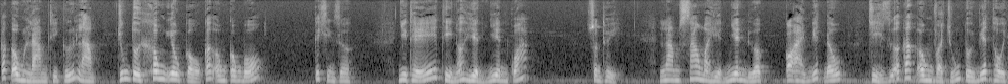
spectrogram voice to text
Các ông làm thì cứ làm, chúng tôi không yêu cầu các ông công bố. Kissinger, như thế thì nó hiển nhiên quá. Xuân Thủy, làm sao mà hiển nhiên được, có ai biết đâu chỉ giữa các ông và chúng tôi biết thôi.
